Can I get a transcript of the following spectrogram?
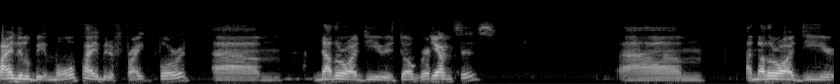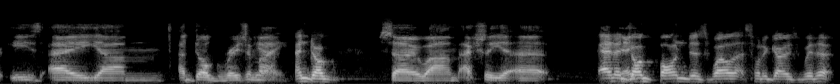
pay a little bit more, pay a bit of freight for it. Um, another idea is dog references. Um, another idea is a um, a dog resume. yeah. and dog So um, actually, uh, and a Yeah. dog bond as well. That sort of goes with it.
